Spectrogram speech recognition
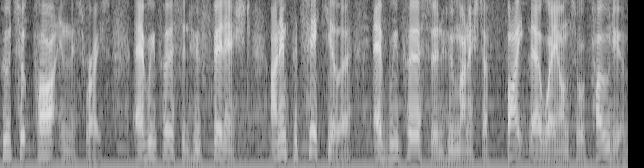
who took part in this race, every person who finished and in particular every person who managed to fight their way onto a podium.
